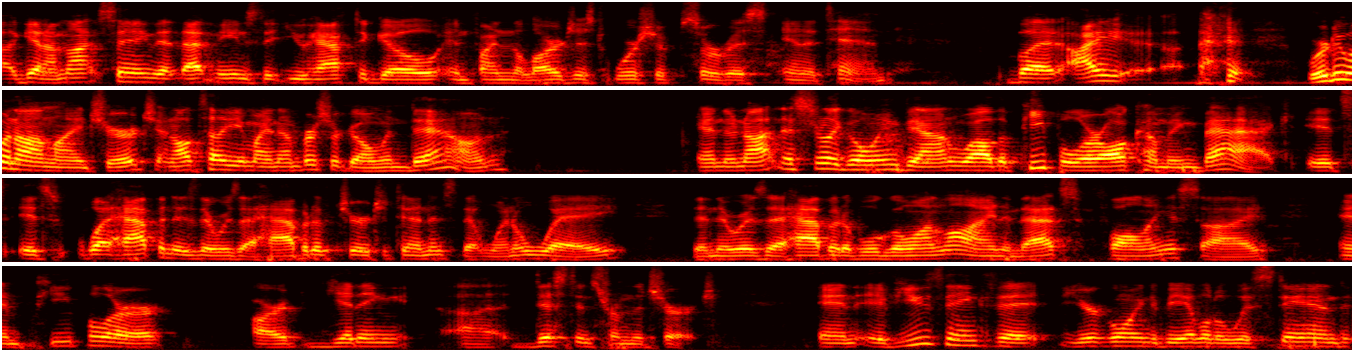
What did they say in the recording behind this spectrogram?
again, I'm not saying that that means that you have to go and find the largest worship service and attend, but I, we're doing online church, and I'll tell you, my numbers are going down, and they're not necessarily going down while the people are all coming back. It's it's what happened is there was a habit of church attendance that went away. Then there was a habit of we'll go online, and that's falling aside, and people are are getting uh, distance from the church. And if you think that you're going to be able to withstand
